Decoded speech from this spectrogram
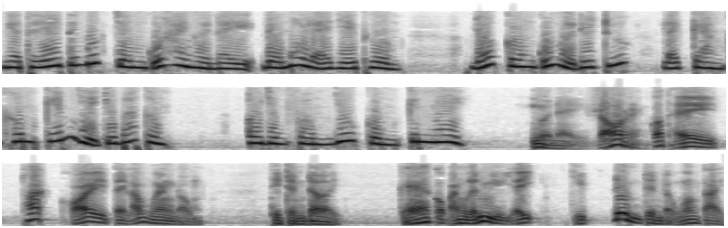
nghe thấy tiếng bước chân của hai người này đều mau lẹ dị thường. Võ công của người đi trước lại càng không kém gì chu bá thông âu dương phong vô cùng kinh nghi. Người này rõ ràng có thể thoát khỏi tay lão ngoan động. Thì trên đời kẻ có bản lĩnh như vậy chỉ đếm trên đầu ngón tay.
